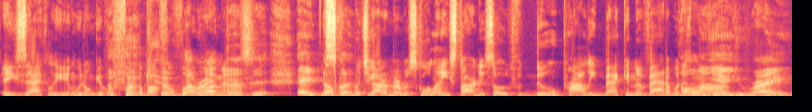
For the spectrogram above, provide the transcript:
Exactly, and we don't give a fuck about football right now. Hey, no, School- but, but, you gotta remember, school ain't started, so dude probably back in Nevada with his oh mom. yeah, you right.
